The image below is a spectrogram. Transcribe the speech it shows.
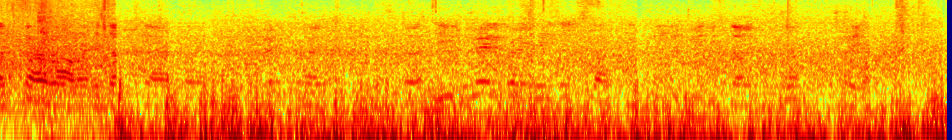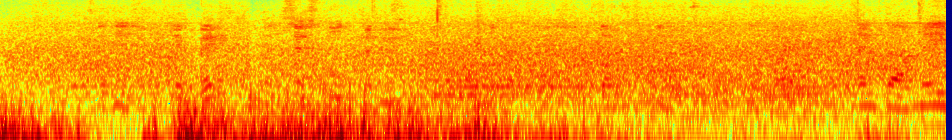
uit elkaar halen en daar daar, eh, werken wij. Eh, hier werken wij in deze staat 24.000 ton per jaar. Dat is flink werk, met 6 ton per uur. En daarmee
